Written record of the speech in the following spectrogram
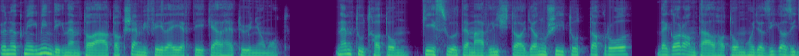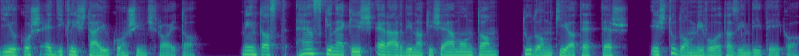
önök még mindig nem találtak semmiféle értékelhető nyomot. Nem tudhatom, készült-e már lista a gyanúsítottakról, de garantálhatom, hogy az igazi gyilkos egyik listájukon sincs rajta. Mint azt Henskinek és Erardinak is elmondtam, tudom ki a tettes, és tudom mi volt az indítéka.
